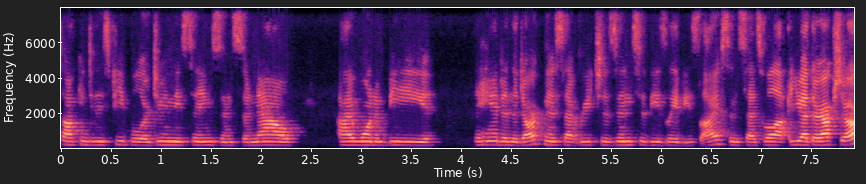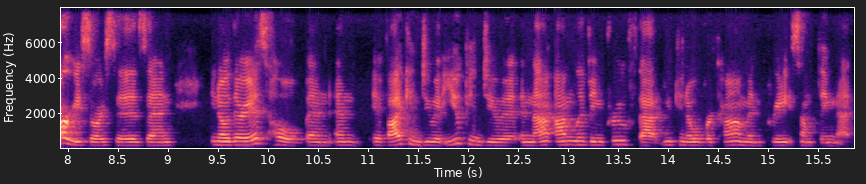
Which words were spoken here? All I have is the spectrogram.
talking to these people or doing these things. And so now I want to be the hand in the darkness that reaches into these ladies' lives and says, well, yeah, there actually are resources and, you know, there is hope. And, and if I can do it, you can do it. And that, I'm living proof that you can overcome and create something that,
